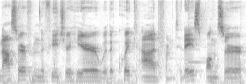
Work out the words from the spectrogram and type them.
Nasser from the future here with a quick ad from today's sponsor,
